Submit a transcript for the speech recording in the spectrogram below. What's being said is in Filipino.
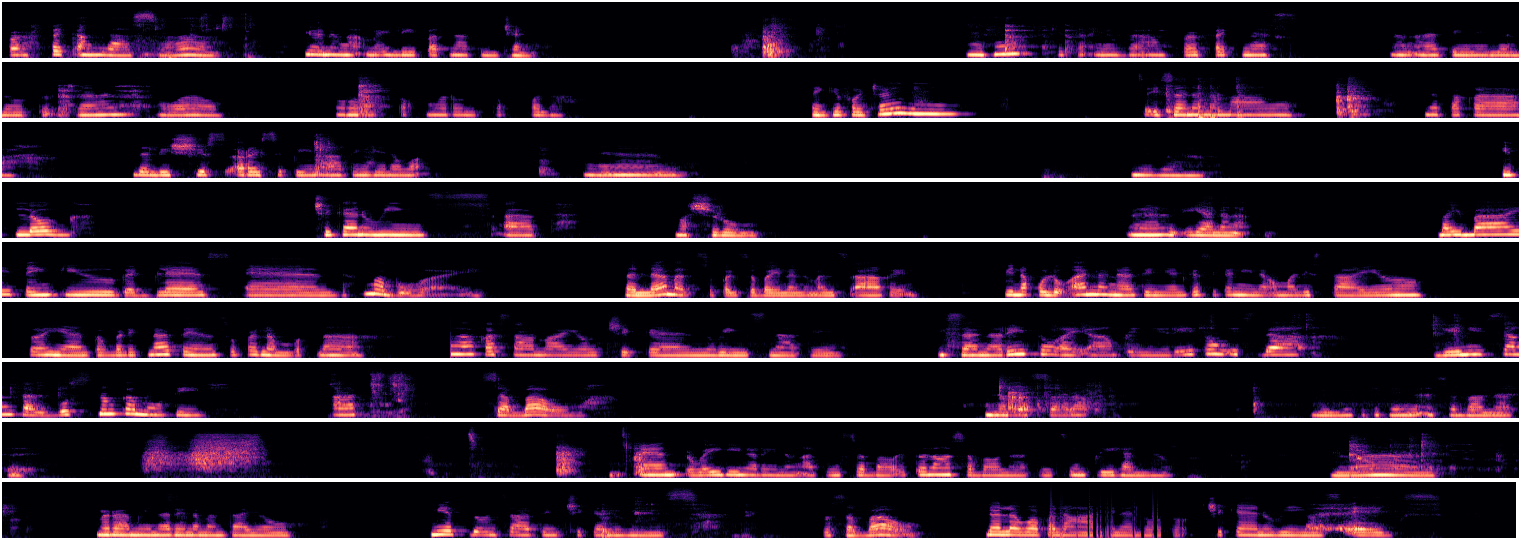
Perfect ang lasa. Yan na nga, mailipat natin dyan. Mhm. Kita niyo ba ang perfectness ng ating niluluto dyan? Wow. Maruntok, maruntok pala. Thank you for joining. Sa isa na namang napaka delicious recipe na ating ginawa. Yan. Diba? Itlog, chicken wings, at mushroom. And yan na nga. Bye-bye. Thank you. God bless. And mabuhay. Salamat sa pagsabay na naman sa akin. Pinakuluan lang natin yan kasi kanina umalis tayo. So, ayan. Pagbalik natin, super lambot na. Mga kasama yung chicken wings natin. Isa na rito ay ang piniritong isda, ginisang talbos ng kamuti, at sabaw na masarap. Hindi tignan nga ang sabaw natin. And ready na rin ang ating sabaw. Ito lang ang sabaw natin. Simplihan lang. Yan. Marami na rin naman tayong meat doon sa ating chicken wings. So, sabaw. Dalawa pa lang ating naluto. Chicken wings, eggs,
